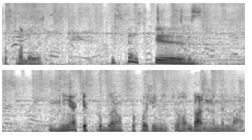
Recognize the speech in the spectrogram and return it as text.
проходили. І в принципі ніяких проблем в проходженні цього данжа немає.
